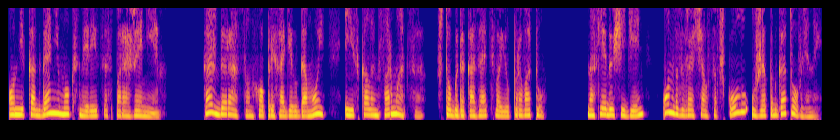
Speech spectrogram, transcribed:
он никогда не мог смириться с поражением. Каждый раз Сонхо приходил домой и искал информацию, чтобы доказать свою правоту. На следующий день он возвращался в школу уже подготовленный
